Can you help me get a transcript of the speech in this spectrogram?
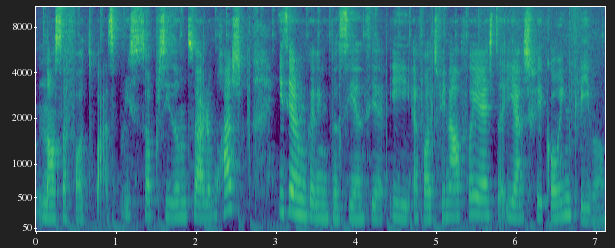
nossa foto base, por isso só precisam de usar a borracha e ter um bocadinho de paciência e a foto final foi esta e acho que ficou incrível.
